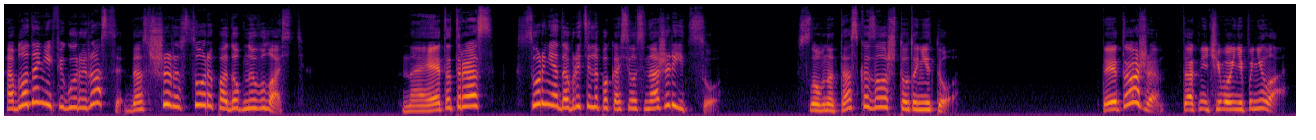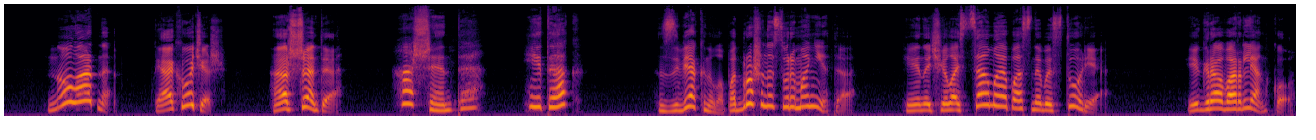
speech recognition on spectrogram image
Обладание фигурой расы даст Шира Сора подобную власть. На этот раз Сор неодобрительно покосился на жрицу, словно та сказала что-то не то. «Ты тоже так ничего и не поняла? Ну ладно, как хочешь. Ашента!» «Ашента? Итак?» Звякнула подброшенная Сорой монета, и началась самая опасная в истории — игра в Орлянку.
